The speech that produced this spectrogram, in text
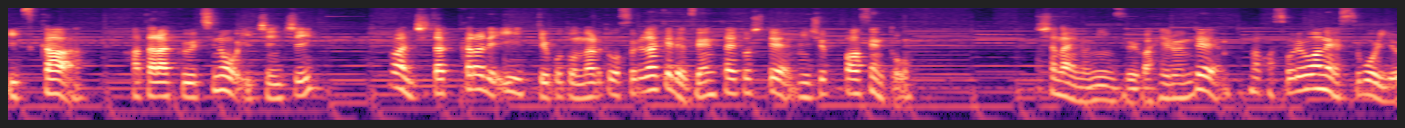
5日働くうちの1日は自宅からでいいっていうことになると、それだけで全体として20%社内の人数が減るんで、なんかそれはね、すごい喜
